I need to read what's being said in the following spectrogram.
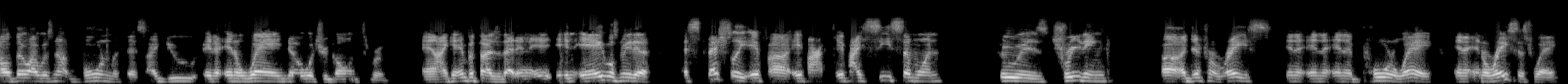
although I was not born with this, I do in a, in a way know what you're going through, and I can empathize with that, and it, it enables me to, especially if uh, if I if I see someone who is treating uh, a different race in a, in a, in a poor way, in a, in a racist way,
